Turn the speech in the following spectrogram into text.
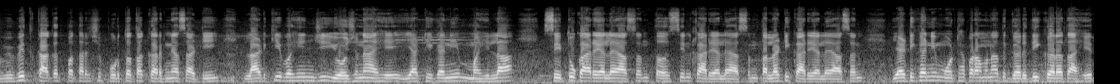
विविध कागदपत्राची पूर्तता करण्यासाठी लाडकी बहीण जी योजना आहे या ठिकाणी महिला सेतू कार्यालय असन तहसील कार्यालय असन तलाठी कार्यालय असन या ठिकाणी मोठ्या प्रमाणात गर्दी करत आहेत.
